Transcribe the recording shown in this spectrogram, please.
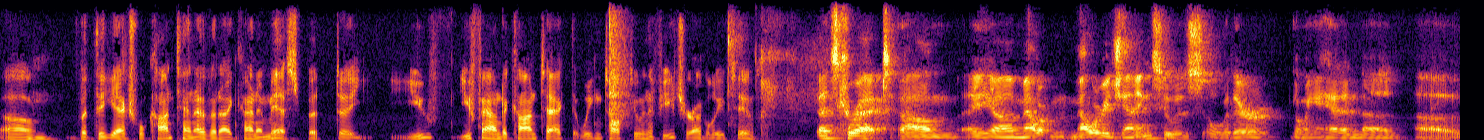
Um, but the actual content of it I kind of missed. But uh, you you found a contact that we can talk to in the future, I believe, too. That's correct. Um, a uh, Mallory Jennings, who was over there going ahead and uh, uh,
